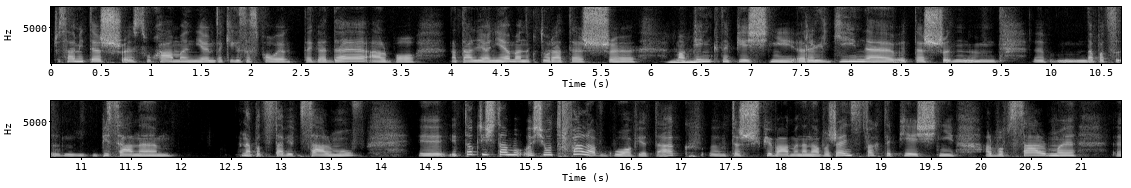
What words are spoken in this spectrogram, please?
Czasami też e, słuchamy, nie wiem, takich zespołów jak TGD albo Natalia Niemen, która też e, ma Mhm. piękne pieśni religijne, też na pisane na podstawie psalmów. Y, I to gdzieś tam się utrwala w głowie, tak? Y, Też śpiewamy na nabożeństwach te pieśni albo psalmy, y,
